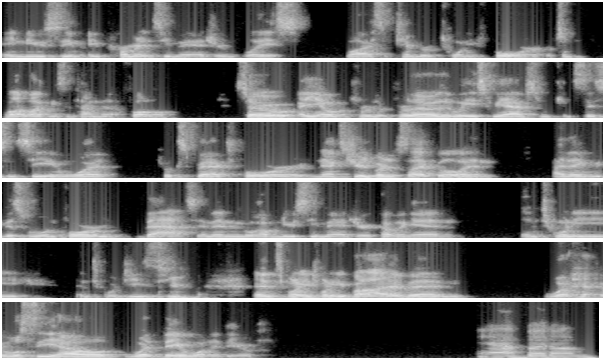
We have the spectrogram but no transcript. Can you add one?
a new city, a permanent city manager in place by September of 24, or some, quite likely sometime that fall. So uh, you know for for those at least we have some consistency in what to expect for next year's budget cycle, and I think we, this will inform that, and then we'll have a new city manager coming in in 20 in geez, in 2025 and what we'll see how what they want to do. Yeah, but um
